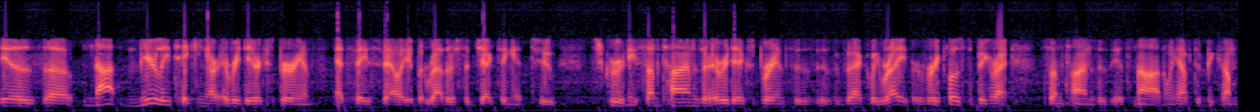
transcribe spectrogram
is uh, not merely taking our everyday experience at face value, but rather subjecting it to scrutiny. Sometimes our everyday experience is, is exactly right or very close to being right. Sometimes it, it's not. And we have to become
